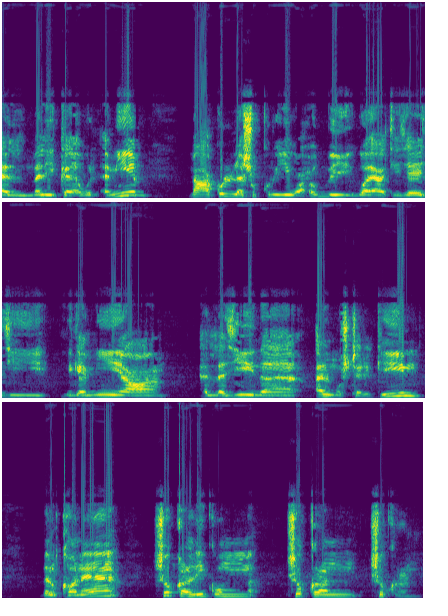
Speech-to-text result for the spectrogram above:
الملكة والأمير. مع كل شكري وحبي واعتزازي لجميع الذين المشتركين بالقناة. شكرا لكم. شكرا. شكرا.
